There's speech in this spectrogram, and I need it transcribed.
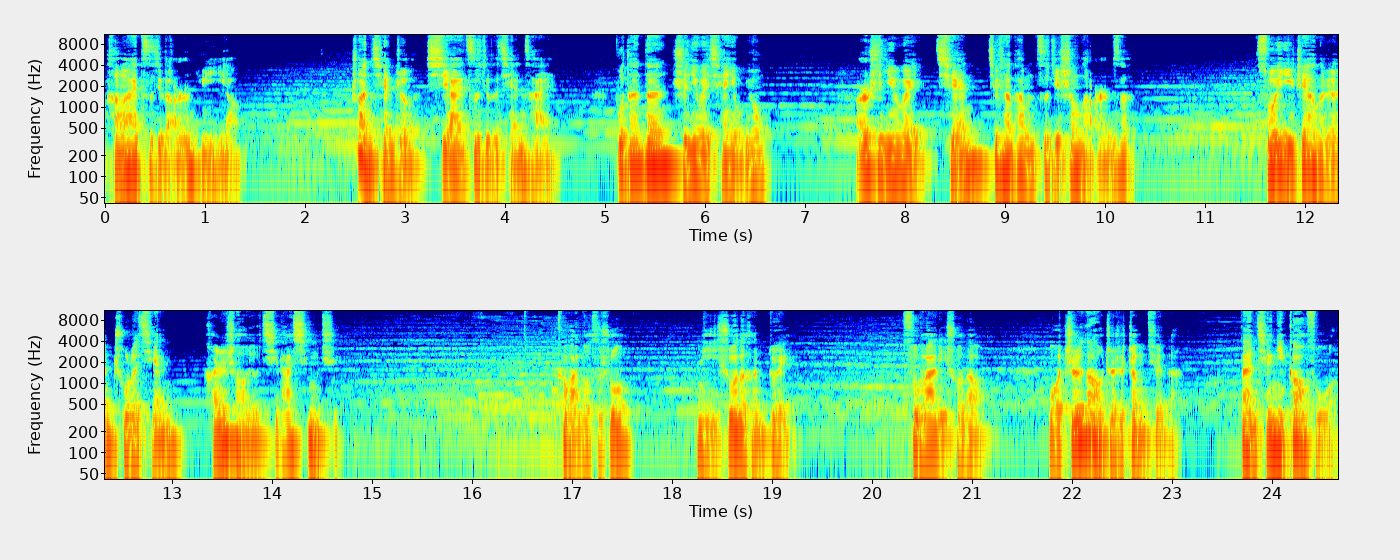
疼爱自己的儿女一样。赚钱者喜爱自己的钱财，不单单是因为钱有用，而是因为钱就像他们自己生的儿子。所以，这样的人除了钱，很少有其他兴趣。科瓦洛斯说：“你说的很对。”苏格拉底说道：“我知道这是正确的，但请你告诉我。”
